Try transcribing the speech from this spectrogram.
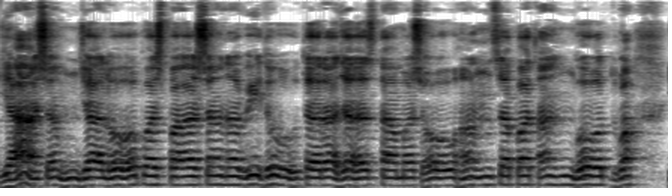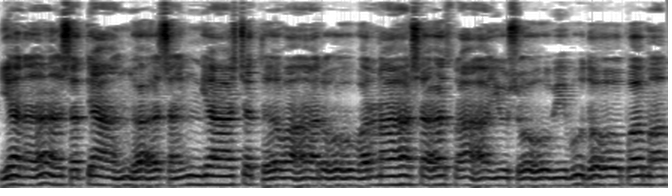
यासं जलोपस्पर्शन विधूतरजस्तमसो हंसपतङ्गोद्वयन सत्याङ्गसंज्ञाश्चत्वारो वर्णाः सहस्रायुषो विबुधोपम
